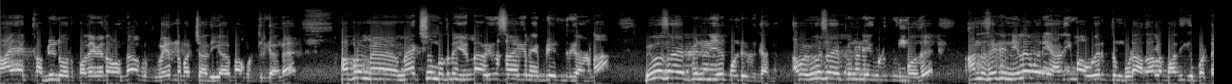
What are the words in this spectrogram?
நாயக் அப்படின்ற ஒரு பதவி தான் வந்து அவங்களுக்கு உயர்ந்தபட்ச அதிகாரமா கொடுத்துருக்காங்க. அப்புறம் மேக்சிமம் பார்த்தீங்கன்னா எல்லா விவசாயிகளும் எப்படி இருந்திருக்காங்கன்னா விவசாய பின்னணியை கொண்டு இருக்காங்க அப்ப விவசாய பின்னணியை கொடுக்கும்போது அந்த சைடு நிலவரி அதிகமா உயர்த்தும் கூட அதால பாதிக்கப்பட்ட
